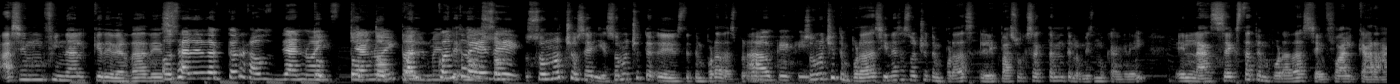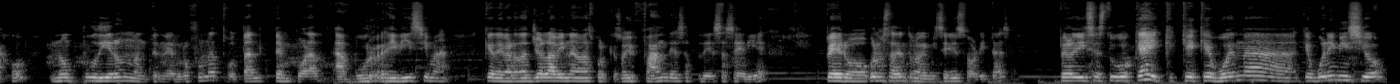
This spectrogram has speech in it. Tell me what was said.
Hacen un final que de verdad es. o sea, de Doctor House ya no hay. to- ya no hay ¿cuán- totalmente. ¿Cuánto no, es son, de.? son ocho series, son ocho te- este, temporadas, perdón. Ah, ok, ok. Son ocho temporadas y en esas ocho temporadas le pasó exactamente lo mismo que a Grey. En la sexta temporada se fue al carajo, no pudieron mantenerlo. Fue una total temporada aburridísima que de verdad yo la vi nada más porque soy fan de esa, de esa serie. Pero bueno, está dentro de mis series favoritas. Pero dices tú, ok, qué, qué- qué buena, qué buen inicio,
